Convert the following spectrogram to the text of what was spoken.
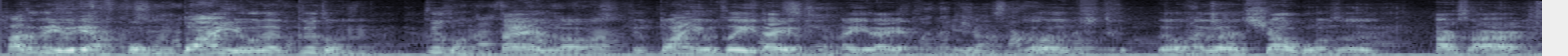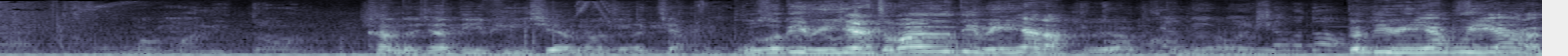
它这个有点缝端游的各种各种带，知道吧？就端游这一代也缝，那一代也缝一下，然后然后那个效果是二十二，看着像地平线吗？真的假的？不是地平线，怎么是地平线呢？对啊，不可能啊！跟地平线不一样的，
